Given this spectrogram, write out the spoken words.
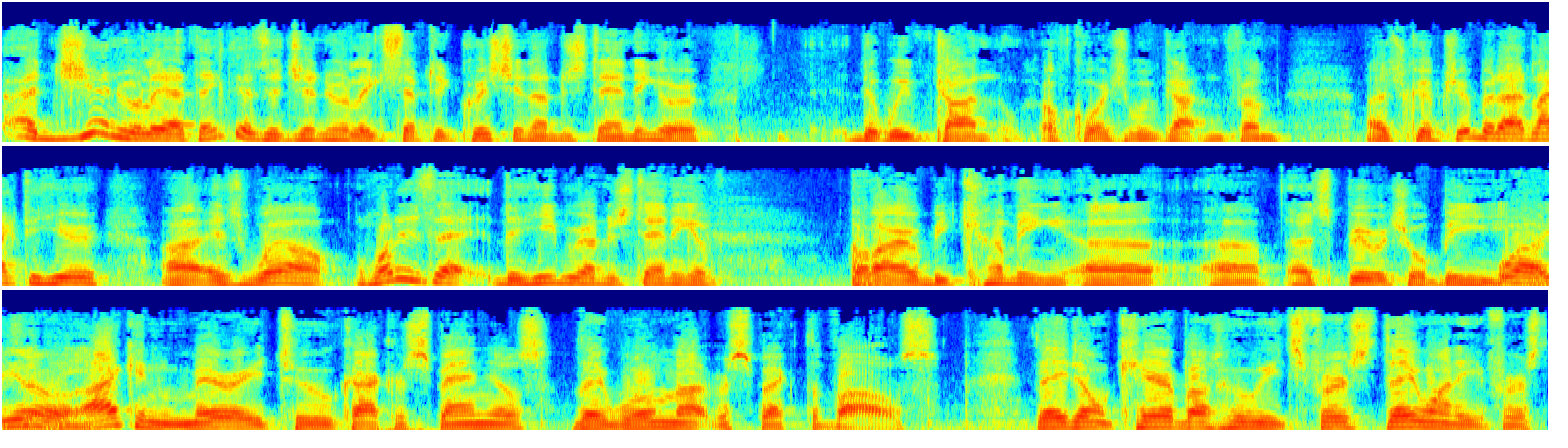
a generally, I think there's a generally accepted Christian understanding, or that we've gotten, of course, we've gotten from uh, Scripture. But I'd like to hear uh, as well. What is that the Hebrew understanding of? Of our becoming uh, uh, a spiritual being. Well, you know, I can marry two cocker spaniels. They will not respect the vows. They don't care about who eats first. They want to eat first.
